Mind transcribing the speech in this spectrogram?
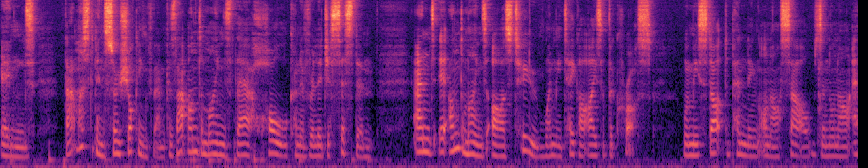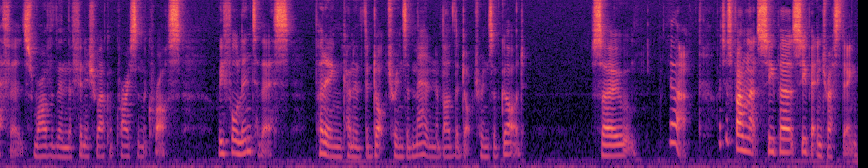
And that must have been so shocking for them because that undermines their whole kind of religious system. And it undermines ours too when we take our eyes off the cross, when we start depending on ourselves and on our efforts rather than the finished work of Christ on the cross. We fall into this putting kind of the doctrines of men above the doctrines of God. So, yeah, I just found that super, super interesting.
